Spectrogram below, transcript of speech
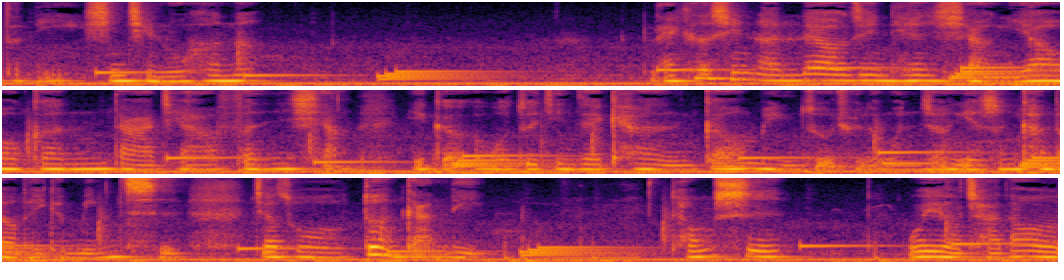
的你心情如何呢？莱克星燃料今天想要跟大家分享一个我最近在看高敏族群的文章延伸看到的一个名词，叫做钝感力。同时，我也有查到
